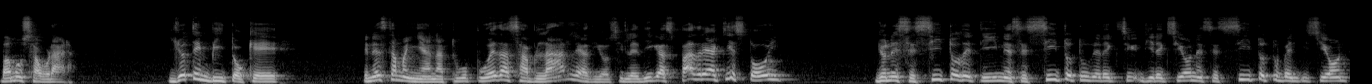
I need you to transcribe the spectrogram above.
Vamos a orar. Yo te invito que en esta mañana tú puedas hablarle a Dios y le digas, Padre, aquí estoy. Yo necesito de ti, necesito tu dirección, necesito tu bendición,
